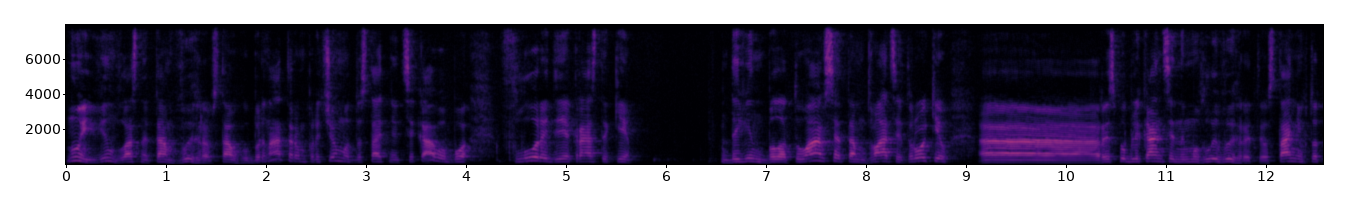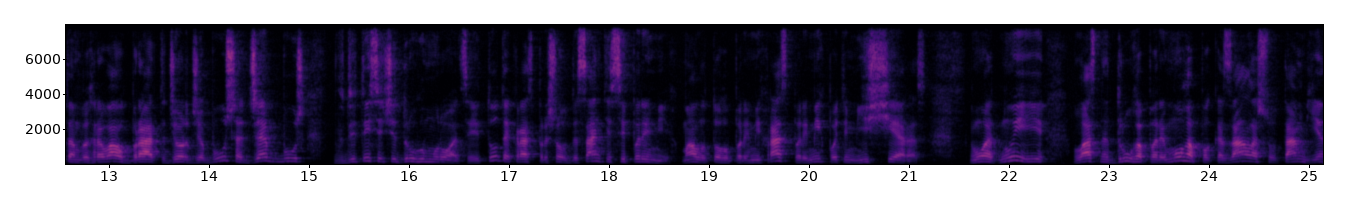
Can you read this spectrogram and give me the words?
Ну і він, власне, там виграв, став губернатором. Причому достатньо цікаво, бо в Флориді якраз таки. Де він балотувався, там 20 років е- республіканці не могли виграти. Останнім, хто там вигравав, брат Джорджа Буша, Джеб Буш, в 2002 році. І тут якраз прийшов Десантіс і переміг. Мало того, переміг раз, переміг потім іще раз. От, ну і власне друга перемога показала, що там є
